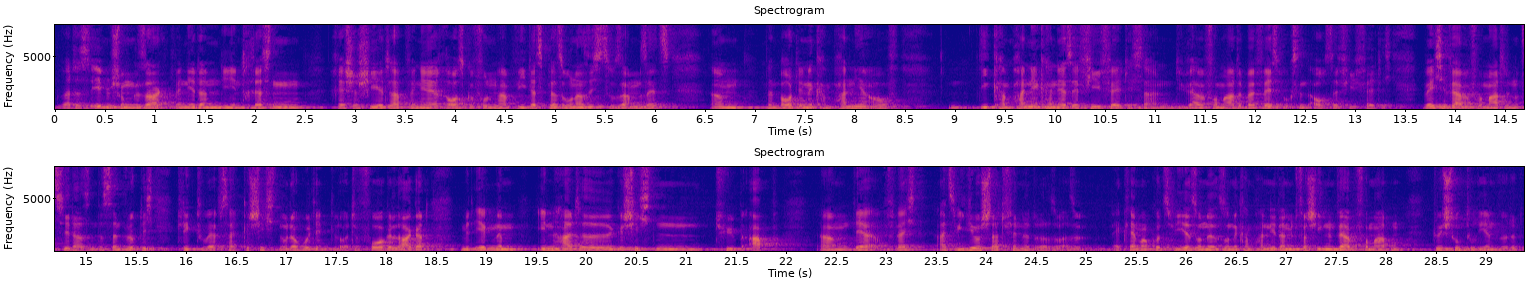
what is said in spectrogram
Du hattest eben schon gesagt, wenn ihr dann die Interessen recherchiert habt, wenn ihr herausgefunden habt, wie das Persona sich zusammensetzt, ähm, dann baut ihr eine Kampagne auf. Die Kampagne kann ja sehr vielfältig sein. Die Werbeformate bei Facebook sind auch sehr vielfältig. Welche Werbeformate nutzt ihr da? Sind das dann wirklich Click-to-Website-Geschichten oder holt ihr die Leute vorgelagert mit irgendeinem Inhalte-Geschichten-Typ ab, ähm, der vielleicht als Video stattfindet oder so? Also erklär mal kurz, wie ihr so eine, so eine Kampagne dann mit verschiedenen Werbeformaten durchstrukturieren würdet.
